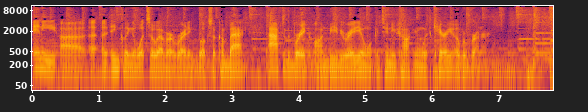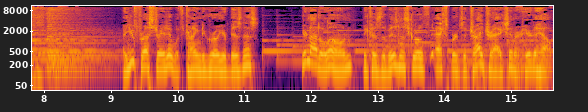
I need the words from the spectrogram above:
any uh, an inkling of whatsoever of writing books. So come back after the break on BB Radio, and we'll continue talking with Kary Oberbrunner. Are you frustrated with trying to grow your business? You're not alone because the business growth experts at TriTraction are here to help.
